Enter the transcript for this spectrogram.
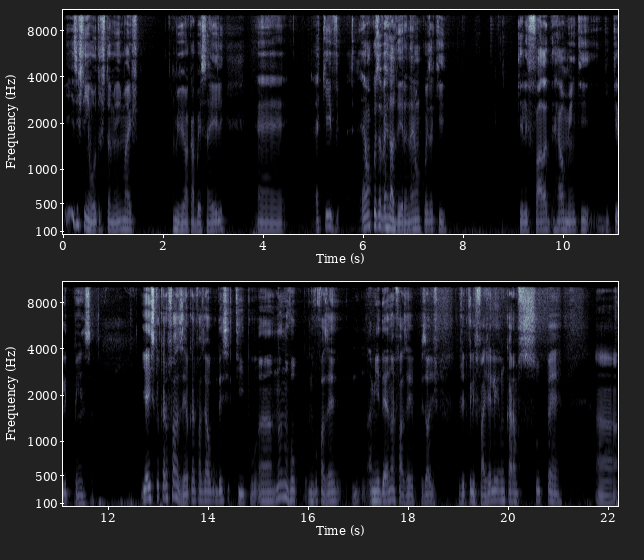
e existem outros também, mas me veio à cabeça ele, é, é que é uma coisa verdadeira, né? É uma coisa que, que ele fala realmente do que ele pensa. E é isso que eu quero fazer. Eu quero fazer algo desse tipo. Uh, não, não vou, não vou fazer. A minha ideia não é fazer episódios do jeito que ele faz. Ele é um cara super uh,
